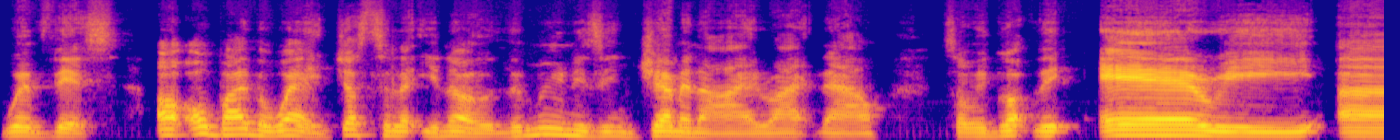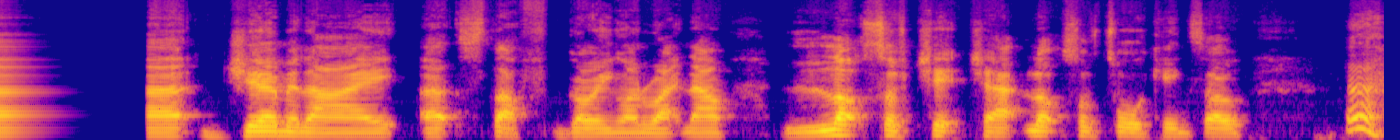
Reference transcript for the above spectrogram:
with this. Oh, oh, by the way, just to let you know, the moon is in Gemini right now. So we've got the airy uh, uh, Gemini uh, stuff going on right now. Lots of chit chat, lots of talking. So, uh,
